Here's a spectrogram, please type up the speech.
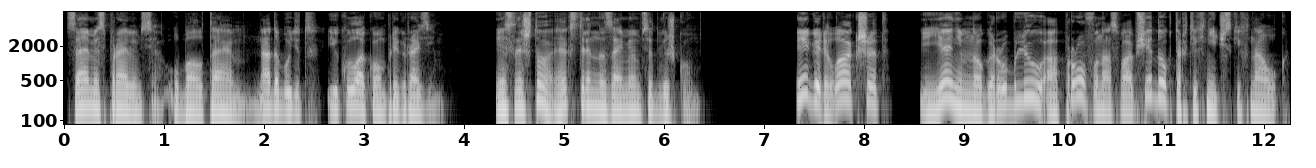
«Сами справимся, уболтаем. Надо будет и кулаком пригрозим. Если что, экстренно займемся движком». «Игорь лакшет», и я немного рублю, а проф у нас вообще доктор технических наук.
